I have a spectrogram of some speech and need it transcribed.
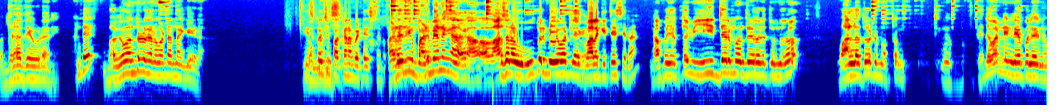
వద్దురా దేవుడు అని. అంటే భగవంతుడు కనబడ్డా నాకు ఈడ తీసుకొచ్చి పక్కన పెట్టేసినారు పడేది పడిపోయినా వాసన ఊపిరి బిగవట్లేక వాళ్ళకి ఇచ్చేసిరా గప్ప చెప్తే ఈ ఇద్దరు మంత్రులు ఎవరైతే ఉన్నారో వాళ్ళతోటి మొత్తం పెద్దవాడిని నేను లేపలేను.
